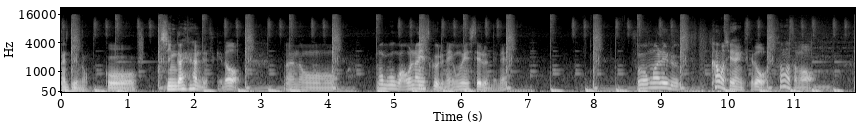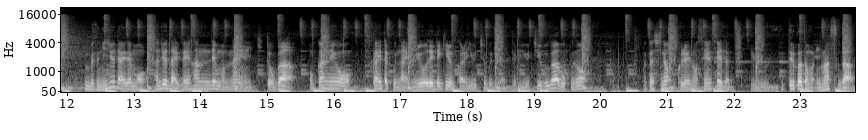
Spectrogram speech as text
何て言うの？こう侵害なんですけどあの僕僕はオンラインスクールね運営してるんでね。そう思われるかもしれないんですけどそもそも別に20代でも30代前半でもない人がお金を使いたくない無料でできるから YouTube でやってる。YouTube が僕の私のウクレの先生だっていう言ってる方もいますが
